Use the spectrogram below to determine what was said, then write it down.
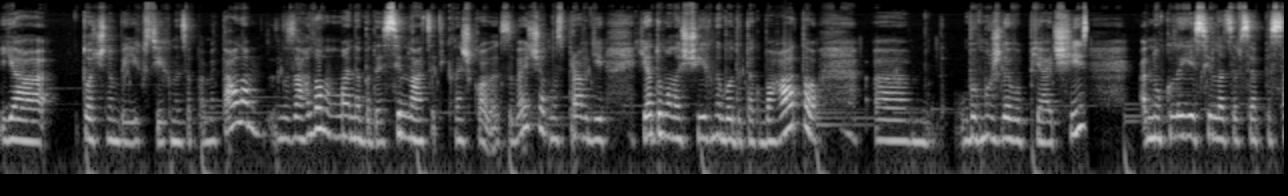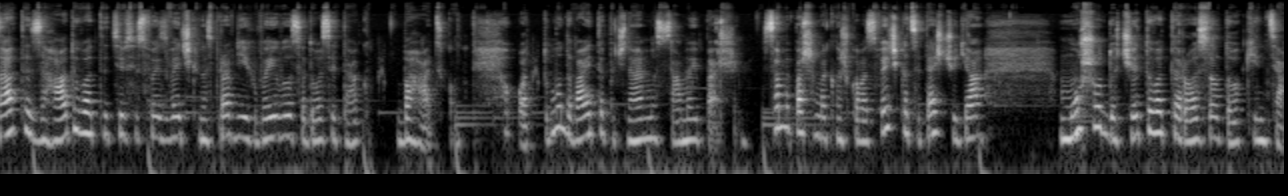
я точно би їх всіх не запам'ятала. Загалом у мене буде 17 книжкових звичок. Насправді я думала, що їх не буде так багато, е, бо можливо 5-6. Ну, коли я сіла це все писати, згадувати ці всі свої звички, насправді їх виявилося досить так багатько. От тому давайте почнемо з самої першої. Саме перша моя книжкова звичка це те, що я мушу дочитувати розділ до кінця.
